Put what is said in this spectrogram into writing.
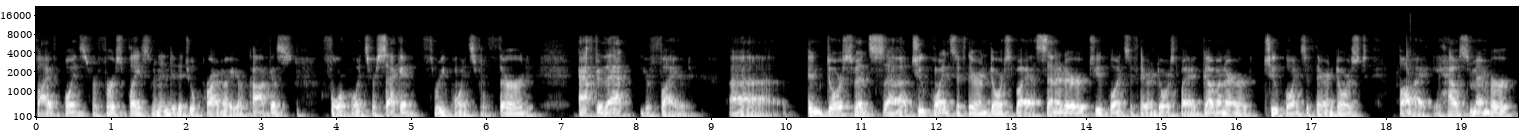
Five points for first place in an individual primary or caucus. Four points for second. Three points for third. After that, you're fired. Uh, endorsements uh, two points if they're endorsed by a senator, two points if they're endorsed by a governor, two points if they're endorsed by a House member,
